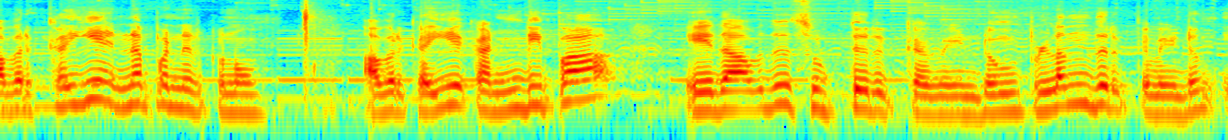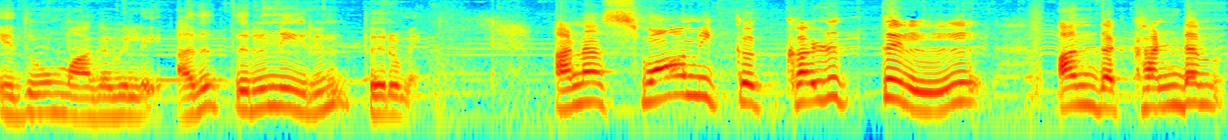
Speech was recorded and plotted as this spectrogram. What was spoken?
அவர் கையை என்ன பண்ணியிருக்கணும் அவர் கையை கண்டிப்பாக ஏதாவது சுட்டு இருக்க வேண்டும் பிளந்திருக்க வேண்டும் எதுவும் ஆகவில்லை. அது திருநீரின் பெருமை. ஆனால் சுவாமிக்கு கழுத்தில் அந்த கண்டம்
